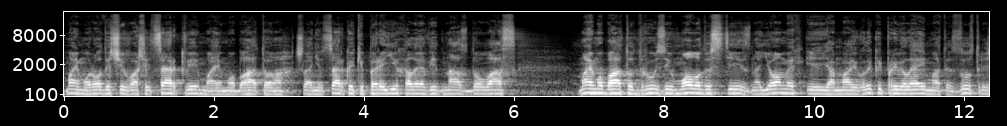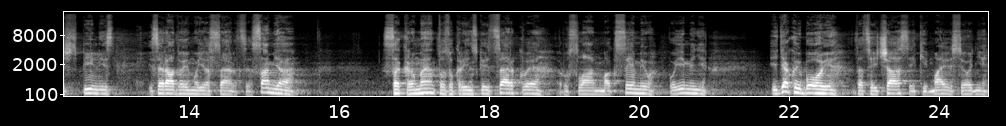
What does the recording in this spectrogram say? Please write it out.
Маємо родичів в вашій церкві, маємо багато членів церкви, які переїхали від нас до вас. Маємо багато друзів, молодості, знайомих, і я маю великий привілей мати зустріч, спільність, і це радує моє серце. Сам я з Сакраменто з Української церкви, Руслан Максимів по імені. І дякую Богу за цей час, який маю сьогодні,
